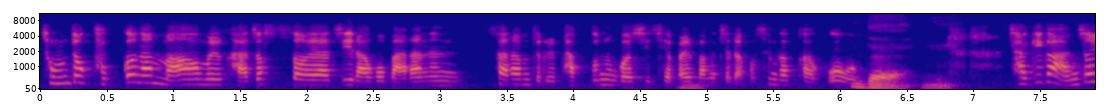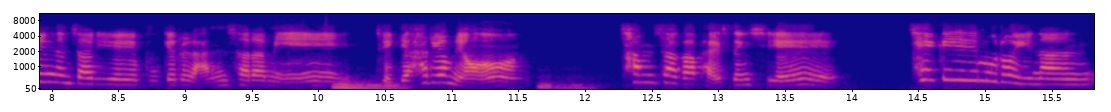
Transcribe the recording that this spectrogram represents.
좀더 굳건한 마음을 가졌어야지라고 말하는 사람들을 바꾸는 것이 재발 음. 방지라고 생각하고 네. 음, 자기가 앉아 있는 자리에 무게를 아는 사람이 음. 되게 하려면 음. 참사가 발생 시에 책임으로 인한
